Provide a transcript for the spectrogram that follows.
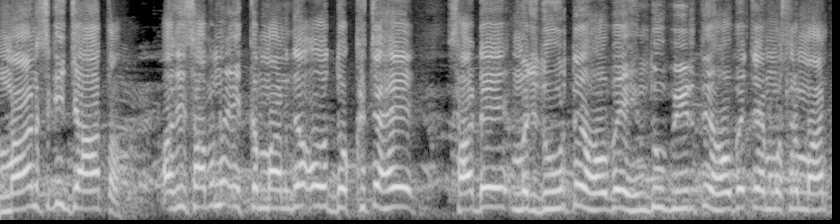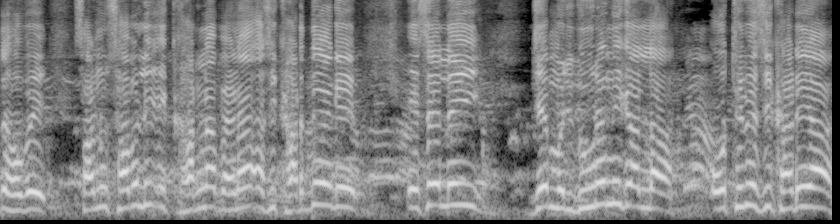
ਮਾਨਸਿਕੀ ਜਾਤ, ਅਸੀਂ ਸਭ ਨੂੰ ਇੱਕ ਮੰਨਦੇ ਆ ਉਹ ਦੁੱਖ ਚਾਹੇ ਸਾਡੇ ਮਜ਼ਦੂਰ ਤੇ ਹੋਵੇ, ਹਿੰਦੂ ਵੀਰ ਤੇ ਹੋਵੇ ਚਾਹੇ ਮੁਸਲਮਾਨ ਤੇ ਹੋਵੇ, ਸਾਨੂੰ ਸਭ ਲਈ ਇੱਕ ਖੜਨਾ ਪੈਣਾ, ਅਸੀਂ ਖੜਦੇ ਆਂਗੇ ਇਸੇ ਲਈ ਜੇ ਮਜ਼ਦੂਰਾਂ ਦੀ ਗੱਲ ਆ, ਉੱਥੇ ਵੀ ਅਸੀਂ ਖੜੇ ਆ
